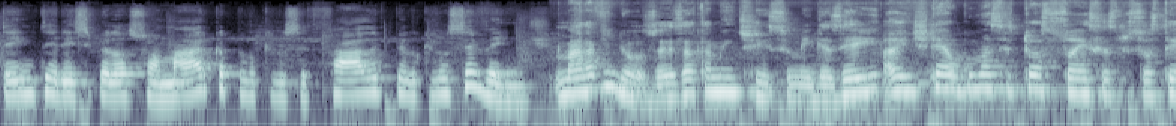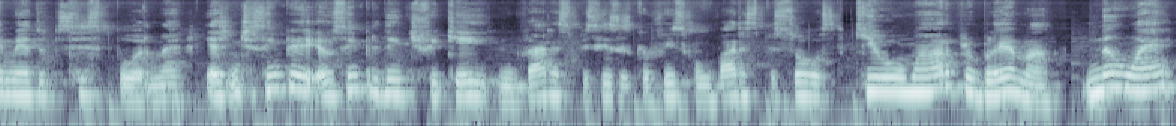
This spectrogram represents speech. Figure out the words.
ter interesse pela sua marca, pelo que você fala e pelo que você vende. Maravilhoso, é exatamente isso, amigas. E aí a gente tem algumas situações que as pessoas têm medo de se expor, né? E a gente sempre, eu sempre identifiquei em várias pesquisas que eu fiz com várias pessoas que o maior problema não é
